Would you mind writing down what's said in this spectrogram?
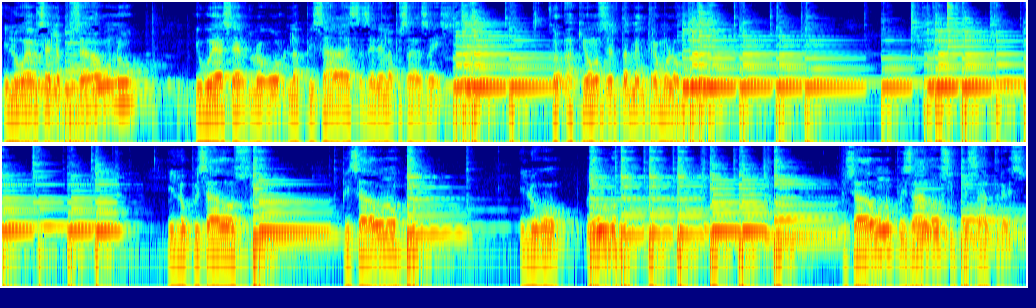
Y luego voy a hacer la pisada 1 y voy a hacer luego la pisada, esta sería la pisada 6. Aquí vamos a hacer también trémolo. Y luego pisada 2, pisada 1 y luego 1, pisada 1, pisada 2 y pisada 3.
